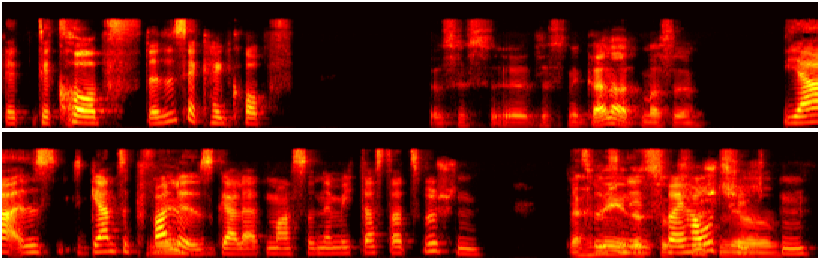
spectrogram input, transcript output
Der, der Kopf. Das ist ja kein Kopf. Das ist, äh, das ist eine Gallertmasse. Ja, das, die ganze Qualle Nee. ist Gallertmasse, nämlich das dazwischen. Ach zwischen nee, den das zwei dazwischen, ja. Hautschichten.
